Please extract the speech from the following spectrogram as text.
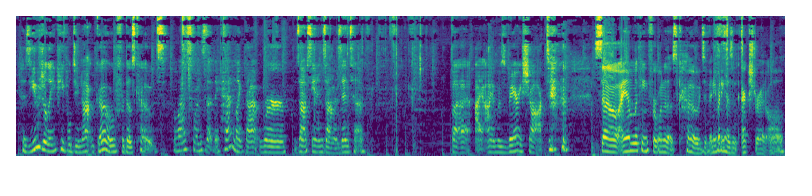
because usually people do not go for those codes. The last ones that they had like that were Zacian and Zamazenta, but I, I was very shocked. so I am looking for one of those codes. If anybody has an extra at all,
